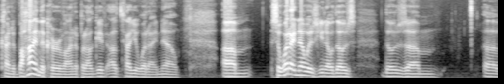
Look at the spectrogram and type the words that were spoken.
kind of behind the curve on it, but I'll give I'll tell you what I know. Um, so what I know is you know those those um, uh,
